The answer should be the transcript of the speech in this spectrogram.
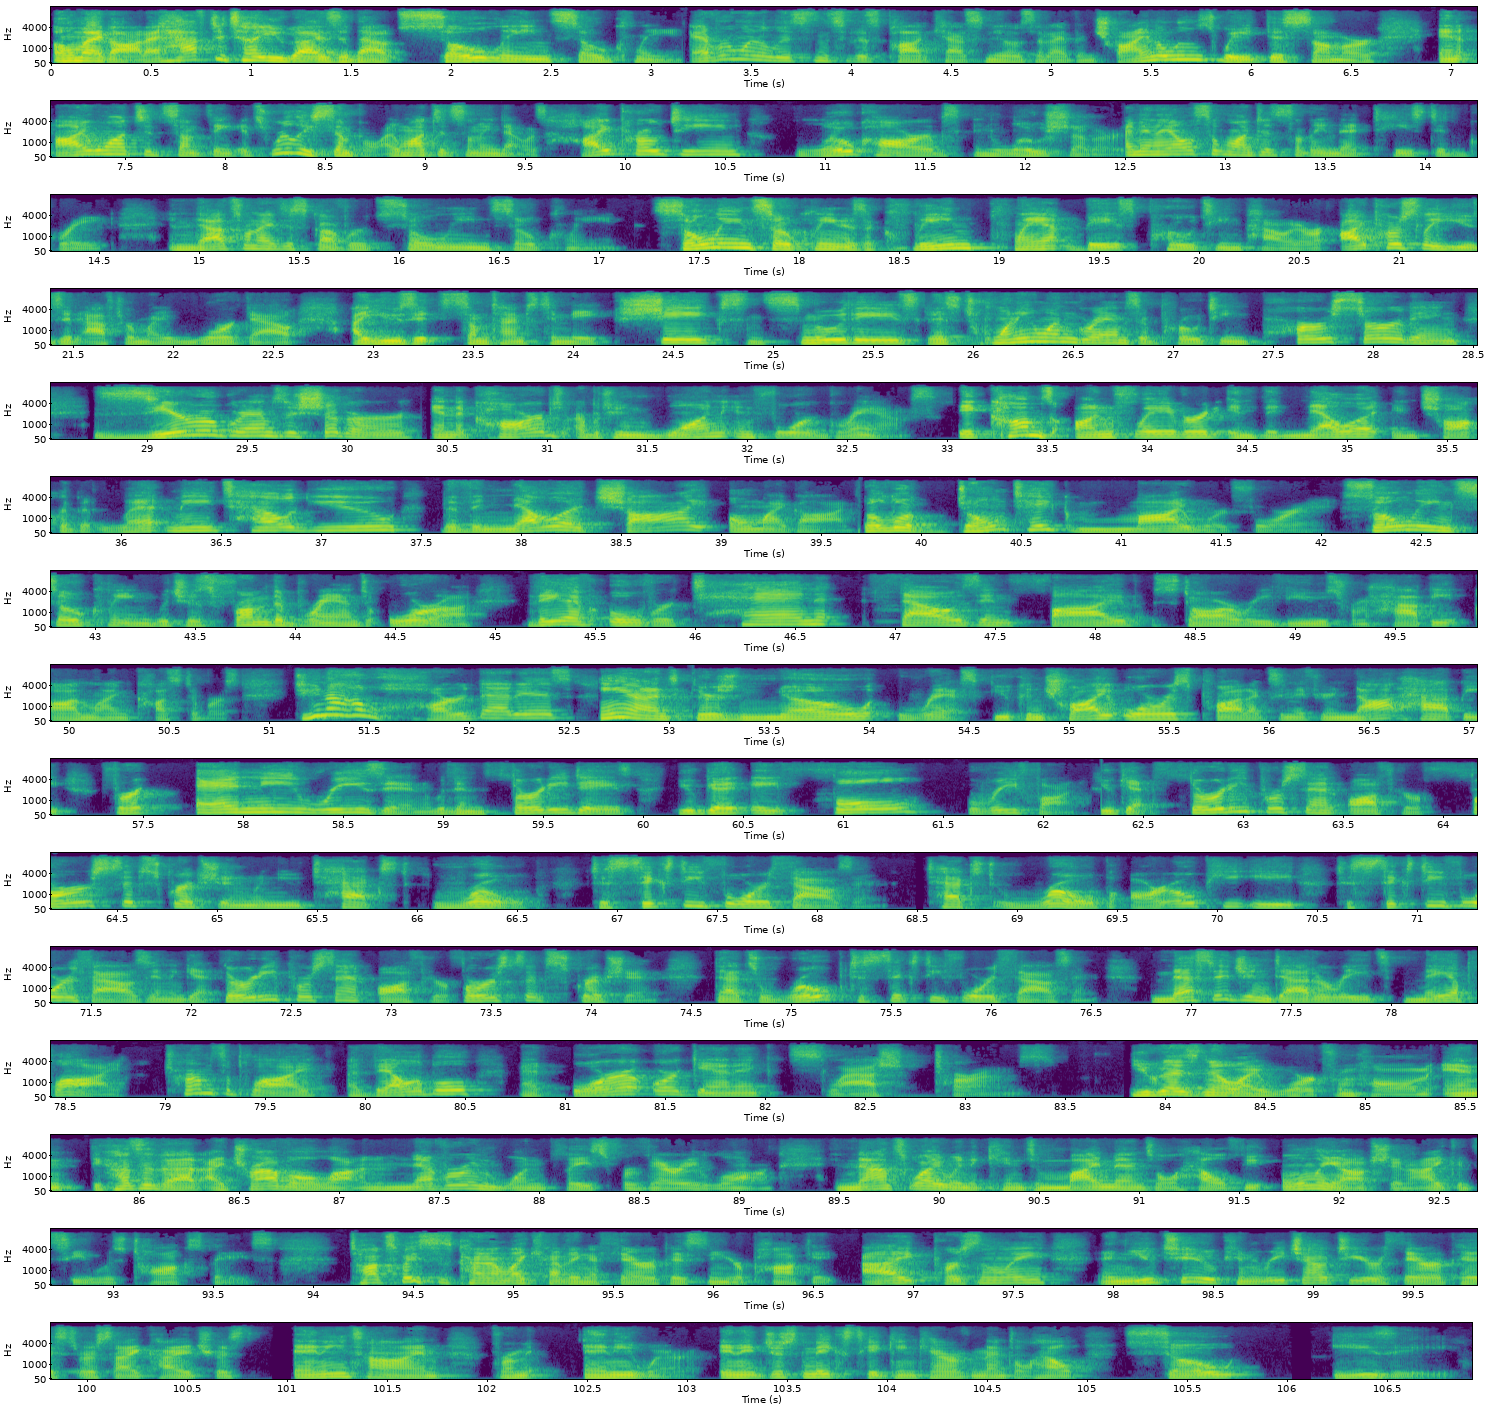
Oh my God. I have to tell you guys about So Lean, So Clean. Everyone who listens to this podcast knows that I've been trying to lose weight this summer and I wanted something, it's really simple. I wanted something that was high protein, low carbs, and low sugar. I mean, I also wanted something that tasted great. And that's when I discovered So Lean, So Clean. So So Clean is a clean plant based protein powder. I personally use it after my workout. I use it sometimes to make shakes and smoothies. It has 21 grams of protein per serving, zero grams of sugar, and the carbs are between one and four grams. It comes unflavored in vanilla and chocolate, but let me tell you, the vanilla chai, oh my God. But look, don't take my word for it. So Lean, So Clean, which is from the brand Ora, they have over 10 thousand five star reviews from happy online customers. Do you know how hard that is? And there's no risk. You can try Ora's products, and if you're not happy for any reason within 30 days, you get a full refund. You get 30% off your first subscription when you text ROPE to 64,000 text ROPE, R O P E, to 64,000 and get 30% off your first subscription. That's ROPE to 64,000. Message and data rates may apply. Terms apply. Available at Ora Organic slash terms you guys know I work from home. And because of that, I travel a lot and I'm never in one place for very long. And that's why when it came to my mental health, the only option I could see was Talkspace. Talkspace is kind of like having a therapist in your pocket. I personally, and you too, can reach out to your therapist or psychiatrist anytime from anywhere. And it just makes taking care of mental health so easy.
